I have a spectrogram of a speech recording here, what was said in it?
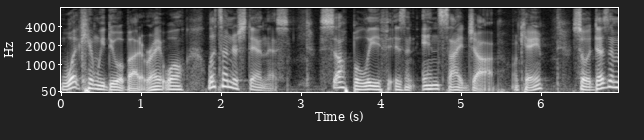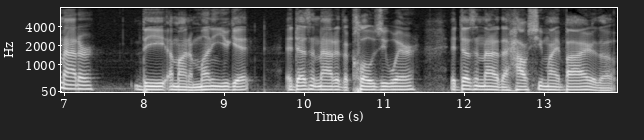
what can we do about it, right? Well, let's understand this. Self-belief is an inside job, okay? So it doesn't matter the amount of money you get, it doesn't matter the clothes you wear, It doesn't matter the house you might buy or the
